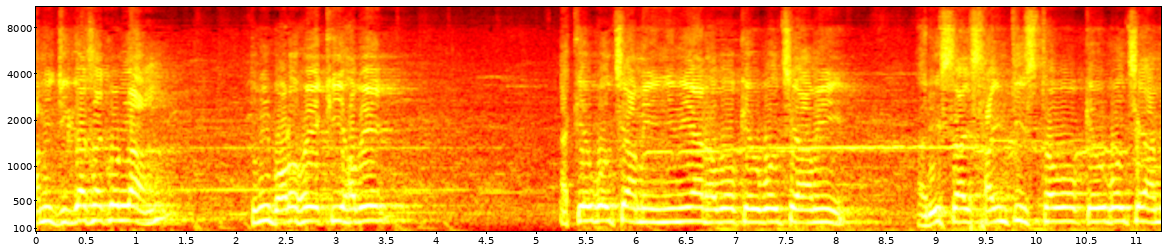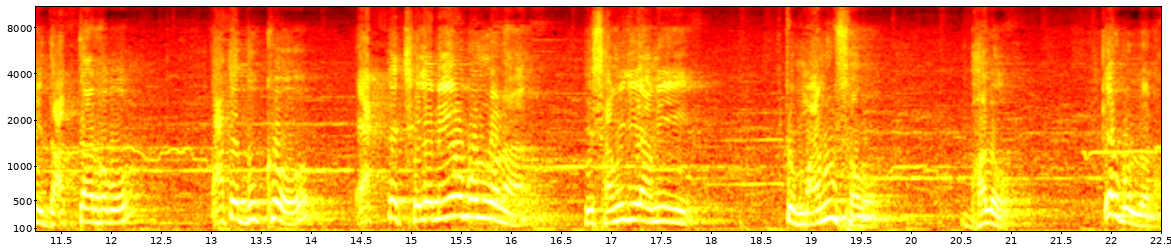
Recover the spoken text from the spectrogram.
আমি জিজ্ঞাসা করলাম, তুমি বড় হয়ে কি হবে? কেউ বলছে, আমি ইঞ্জিনিয়ার হব। কেউ বলছে, আমি রিসার্চ সায়েন্টিস্ট হব। কেউ বলছে, আমি ডাক্তার হব। এত দুঃখ একটা ছেলে মেয়েও বলল না যে, স্বামীজি, আমি একটু মানুষ হব, ভালো। কেউ বলল না।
